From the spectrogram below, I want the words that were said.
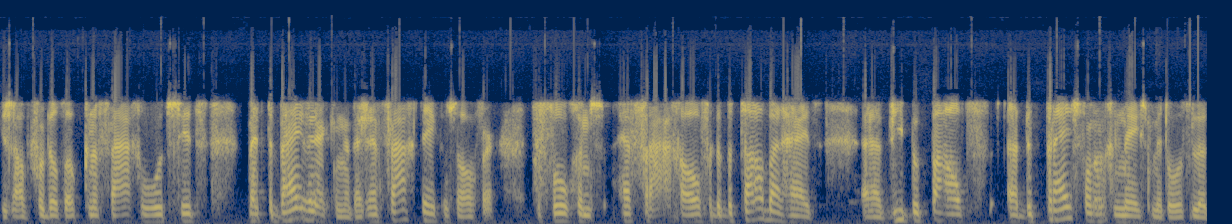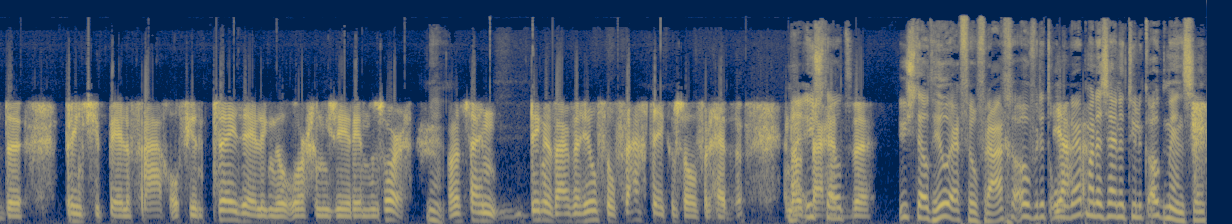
Je zou bijvoorbeeld ook kunnen vragen hoe het zit met de bijwerkingen. Daar zijn vraagtekens over. Vervolgens hè, vragen over de betaalbaarheid. Eh, wie bepaalt de prijs van een geneesmiddel? De, principiële vraag of je een tweedeling wil organiseren in de zorg. Ja. Want dat zijn dingen waar we heel veel vraagtekens over hebben. En dat, u daar stelt- hebben we... U stelt heel erg veel vragen over dit onderwerp, Ja. maar er zijn natuurlijk ook mensen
